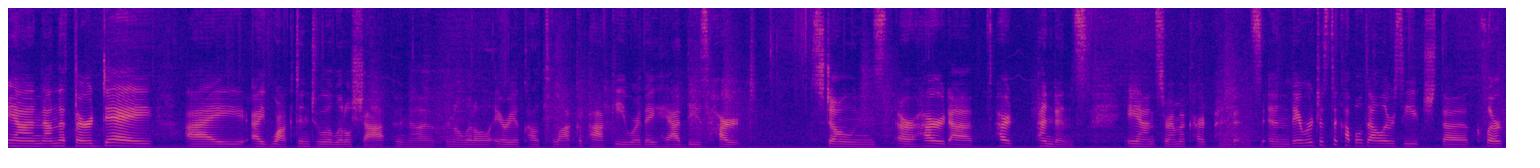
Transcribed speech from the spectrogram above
and on the third day, I, I walked into a little shop in a, in a little area called Tlaquepaque where they had these heart stones or heart, uh, heart pendants and ceramic heart pendants. And they were just a couple dollars each. The clerk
